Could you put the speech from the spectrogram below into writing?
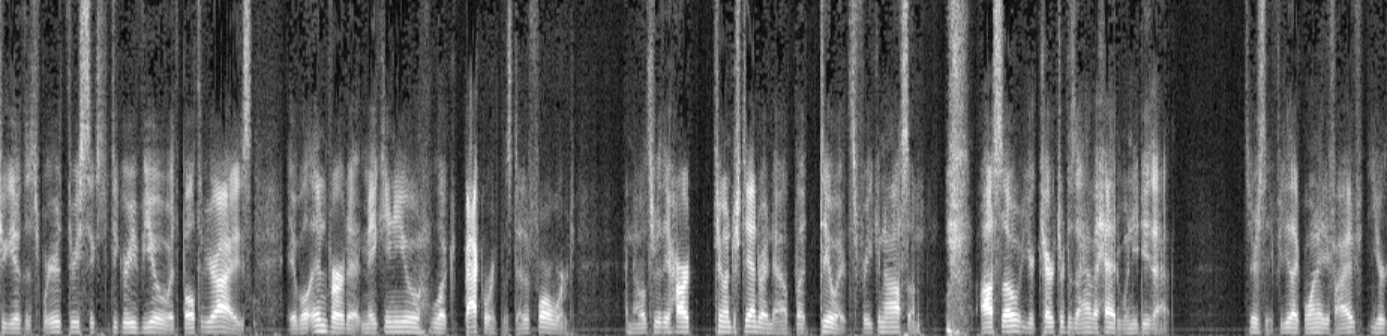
to give this weird 360 degree view with both of your eyes, it will invert it, making you look backward instead of forward. I know it's really hard to understand right now, but do it. It's freaking awesome. also, your character doesn't have a head when you do that. Seriously, if you do like 185, your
